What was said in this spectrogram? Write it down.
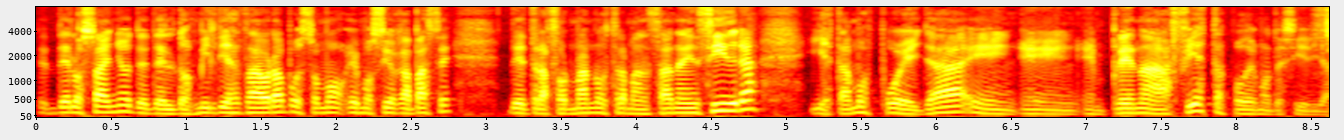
de los años, desde el 2010 hasta ahora, pues somos, hemos sido capaces de transformar nuestra manzana en sidra y estamos pues ya en, en, plenas fiestas, podemos decir ya.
